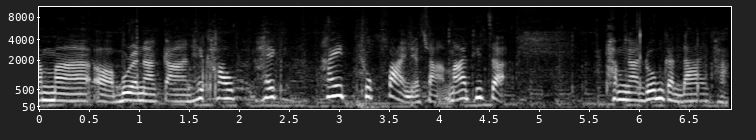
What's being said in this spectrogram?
นำมาบูรณาการให้เข้าให้ให้ทุกฝ่ายเนี่ยสามารถที่จะทำงานร่วมกันได้ค่ะ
